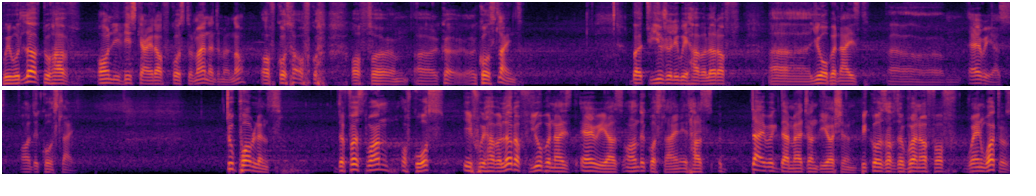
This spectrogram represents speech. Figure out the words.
We would love to have only this kind of coastal management, no? Of course, of, of um, uh, coastlines. But usually we have a lot of uh, urbanized um, areas on the coastline two problems. The first one, of course, if we have a lot of urbanized areas on the coastline, it has direct damage on the ocean because of the runoff of rainwaters,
